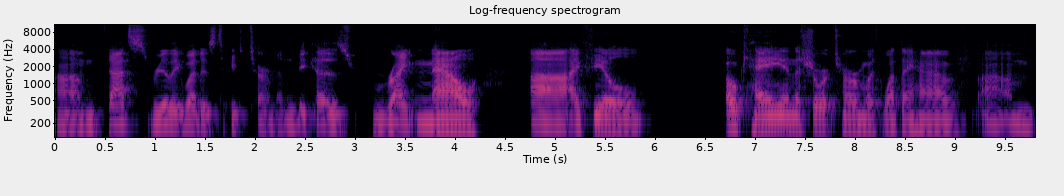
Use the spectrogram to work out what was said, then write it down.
Um, that's really what is to be determined because right now, uh, I feel okay in the short term with what they have. Um,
